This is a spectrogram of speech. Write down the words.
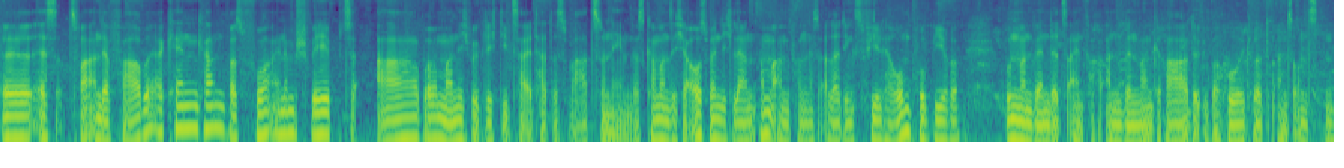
es zwar an der Farbe erkennen kann, was vor einem schwebt, aber man nicht wirklich die Zeit hat, es wahrzunehmen. Das kann man sicher auswendig lernen. Am Anfang ist allerdings viel herumprobiere und man wendet es einfach an, wenn man gerade überholt wird. Ansonsten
